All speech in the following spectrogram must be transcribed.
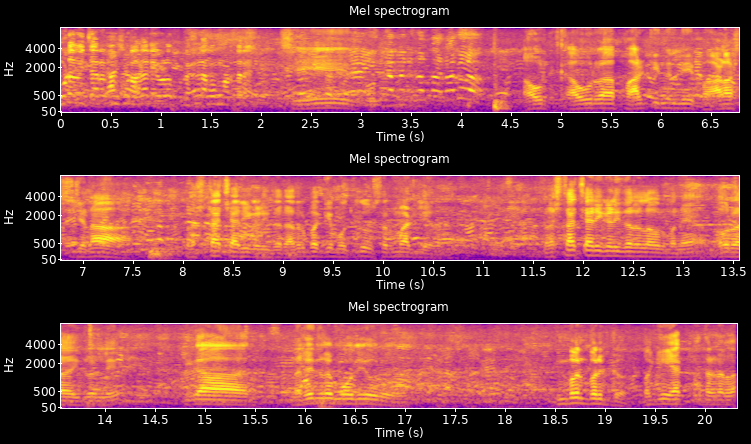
ಮೂಡ ವಿಚಾರ ಪ್ರಸ್ತಾಪ ಮಾಡ್ತಾರೆ. ಅವ್ರ, ಅವರ ಪಾರ್ಟಿನಲ್ಲಿ ಭಾಳಷ್ಟು ಜನ ಭ್ರಷ್ಟಾಚಾರಿಗಳಿದ್ದಾರೆ. ಅದ್ರ ಬಗ್ಗೆ ಮೊದಲು ಸರ್ ಮಾಡಲಿ ಅದು ಭ್ರಷ್ಟಾಚಾರಿಗಳಿದ್ದಾರಲ್ಲ ಅವ್ರ ಮನೆ, ಅವರ ಇದರಲ್ಲಿ. ಈಗ ನರೇಂದ್ರ ಮೋದಿಯವರು ಹಿಂಬನ್ಬರ್ಗ್ ಬಗ್ಗೆ ಯಾಕೆ ಮಾತಾಡಲ್ಲ?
